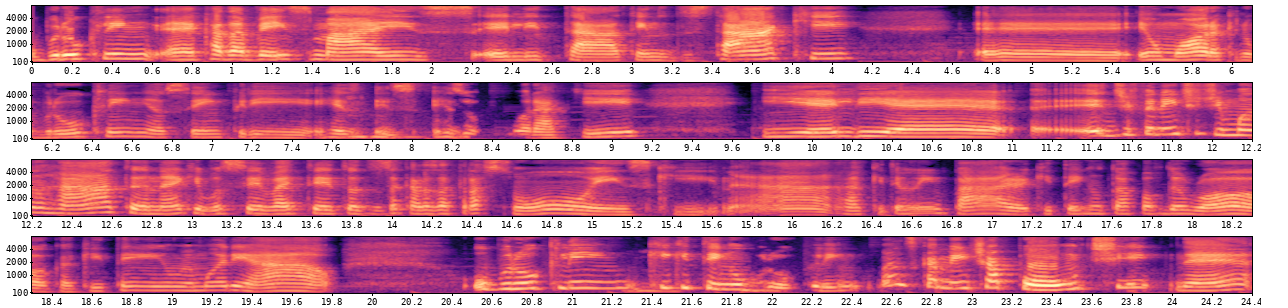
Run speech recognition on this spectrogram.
O Brooklyn, é, cada vez mais, ele tá tendo destaque. É, eu moro aqui no Brooklyn, eu sempre res, uhum. resolvi morar aqui. E ele é, é, diferente de Manhattan, né? Que você vai ter todas aquelas atrações, que né, ah, aqui tem o Empire, aqui tem o Top of the Rock, aqui tem o Memorial. O Brooklyn, o que, que tem o Brooklyn? Basicamente a ponte, né?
